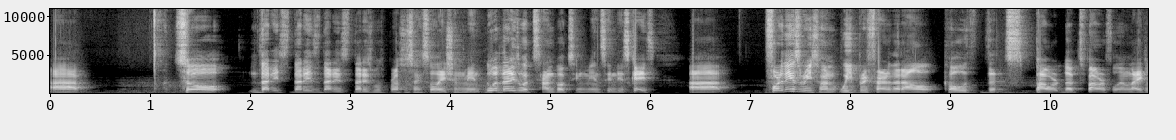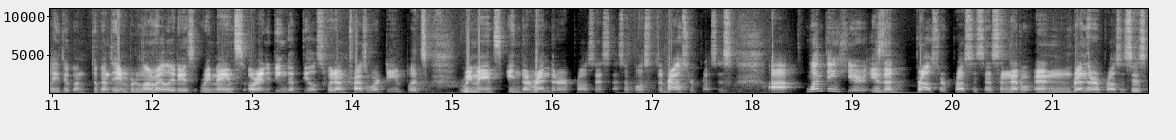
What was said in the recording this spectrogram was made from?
Uh, so that is that is that is that is what process isolation means. Well, that is what sandboxing means in this case. Uh, for this reason, we prefer that all code that's power that's powerful and likely to, con to contain vulnerabilities remains, or anything that deals with untrustworthy inputs remains in the renderer process as opposed to the browser process. Uh, one thing here is that browser processes and, and renderer processes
